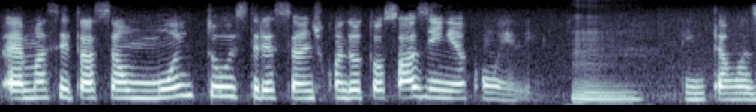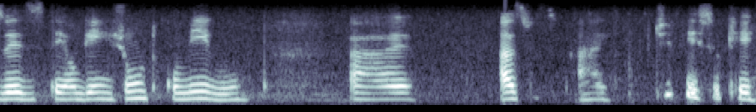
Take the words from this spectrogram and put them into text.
é uma situação muito estressante quando eu tô sozinha com ele. Uhum. Então, às vezes ter alguém junto comigo, ah, as, ai, difícil que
